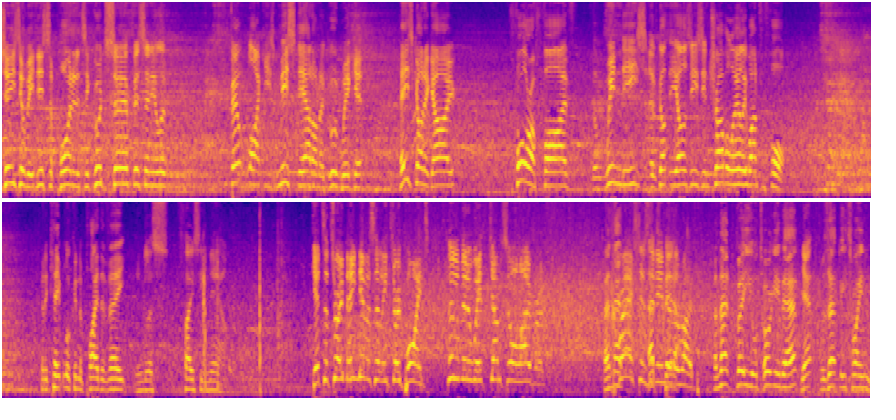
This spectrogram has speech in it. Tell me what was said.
geez, he'll be disappointed. It's a good surface, and he'll have felt like he's missed out on a good wicket. He's got to go. Four or five. The Windies have got the Aussies in trouble early, one for four. Got to keep looking to play the V. Inglis facing now. Gets it through magnificently through points. Little bit of width, jumps all over it. And that, Crashes it into better. the rope. and that V you were talking about, Yep. was that between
